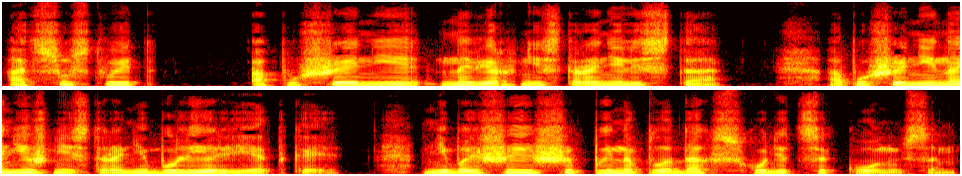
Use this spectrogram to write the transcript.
отсутствует опушение на верхней стороне листа, опушение на нижней стороне более редкое, небольшие шипы на плодах сходятся конусом.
